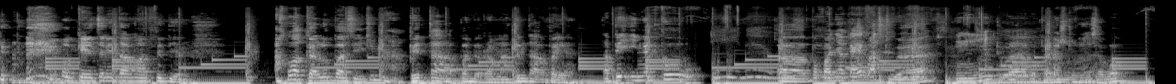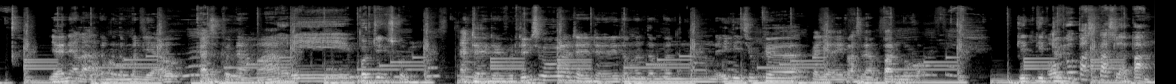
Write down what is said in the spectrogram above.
Oke cerita mabit ya. Aku agak lupa sih, ini mabit tak pondok Ramadan tak apa ya. Tapi ingatku eh, pokoknya kayak kelas 2 hmm. dua apa bareng dulu siapa? Ya ini lah teman-teman ya, aku gak sebut nama. dari boarding school Ada yang dari boarding school, ada yang dari teman-teman ini juga kayak kelas 8 pokok. Kita oh tidur. itu pas kelas 8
